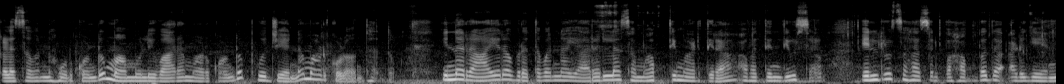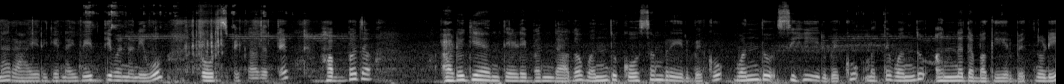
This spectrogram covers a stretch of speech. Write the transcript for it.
ಕಳಸವನ್ನು ಹೂಡ್ಕೊಂಡು ಮಾಮೂಲಿ ವಾರ ಮಾಡಿಕೊಂಡು ಪೂಜೆಯನ್ನು ಮಾಡ್ಕೊಳ್ಳೋವಂಥದ್ದು. ಇನ್ನು ರಾಯರ ವ್ರತವನ್ನು ಯಾರೆಲ್ಲ ಸಮಾಪ್ತಿ ಮಾಡ್ತೀರಾ? ಅವತ್ತಿನ ದಿವಸ ಎಲ್ಲರೂ ಸಹ ಸ್ವಲ್ಪ ಹಬ್ಬದ ಅಡುಗೆಯನ್ನು ರಾಯರಿಗೆ ನೈವೇದ್ಯವನ್ನು ನೀವು ತೋರಿಸ್ಬೇಕಾಗತ್ತೆ. ಹಬ್ಬದ ಅಡುಗೆ ಅಂತೇಳಿ ಬಂದಾಗ ಒಂದು ಕೋಸಂಬರಿ ಇರಬೇಕು, ಒಂದು ಸಿಹಿ ಇರಬೇಕು, ಮತ್ತು ಒಂದು ಅನ್ನದ ಬಗೆ ಇರಬೇಕು. ನೋಡಿ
